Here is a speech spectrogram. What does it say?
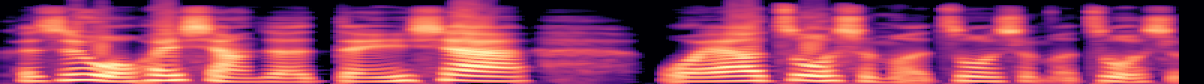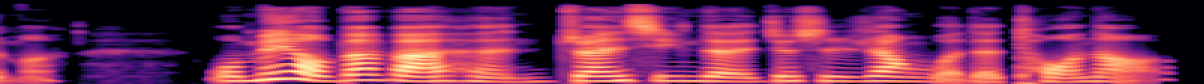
可是我会想着，等一下我要做什么，做什么，做什么。我没有办法很专心的，就是让我的头脑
